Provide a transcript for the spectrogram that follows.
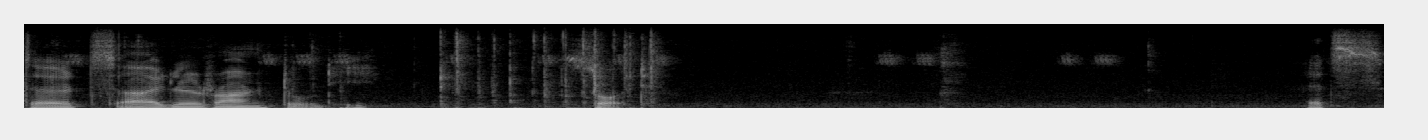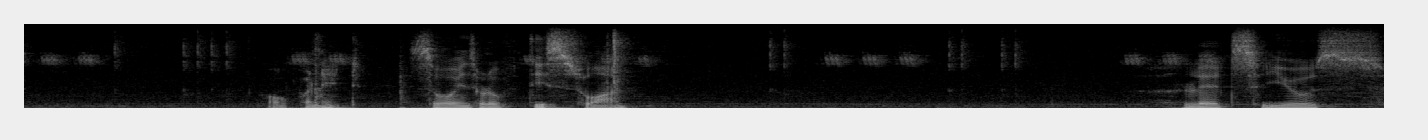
That idle run to the sword let's open it. So instead of this one let's use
